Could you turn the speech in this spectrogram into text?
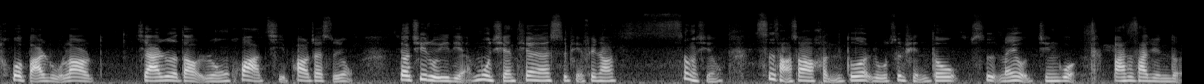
或把乳酪加热到融化起泡再食用。要记住一点，目前天然食品非常。盛行，市场上很多乳制品都是没有经过巴氏杀菌的。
